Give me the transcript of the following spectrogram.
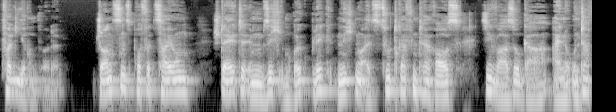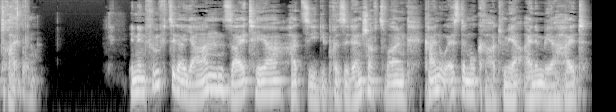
verlieren würde. Johnsons Prophezeiung stellte im sich im Rückblick nicht nur als zutreffend heraus, sie war sogar eine Untertreibung. In den 50er Jahren seither hat sie die Präsidentschaftswahlen kein US-Demokrat mehr eine Mehrheit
